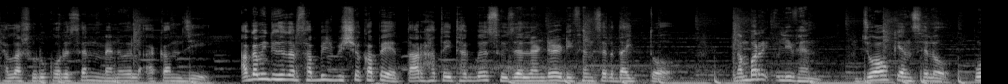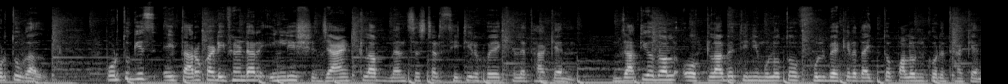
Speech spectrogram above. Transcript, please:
খেলা শুরু করেছেন ম্যানুয়েল আকানজি। আগামী দুই বিশ্বকাপে তার হাতেই থাকবে সুইজারল্যান্ডের ডিফেন্সের দায়িত্ব। Number eleven. Joao Cancelo, Portugal. Portuguese এই তারকা defender English giant club Manchester সিটির হয়ে খেলে থাকেন। জাতীয় দল ও ক্লাবে তিনি মূলত ফুলব্যাকের দায়িত্ব পালন করে থাকেন।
